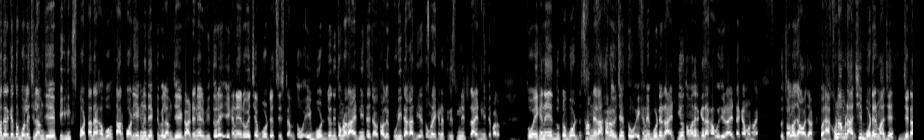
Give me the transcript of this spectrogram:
আমাদেরকে তো বলেছিলাম যে পিকনিক স্পটটা দেখাবো, তারপরই এখানে দেখতে পেলাম যে গার্ডেনের ভিতরে এখানে রয়েছে বোটের সিস্টেম তো এই বোট যদি তোমরা রাইড নিতে চাও তাহলে কুড়ি টাকা দিয়ে তোমরা এখানে তিরিশ মিনিট রাইড নিতে পারো। তো এখানে দুটো বোট সামনে রাখা রয়েছে, তো এখানে বোটের রাইড নিয়েও তোমাদেরকে দেখাবো যে রাইডটা কেমন হয়। তো চলো যাওয়া যাক। তো এখন আমরা আছি বোটের মাঝে, যেটা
